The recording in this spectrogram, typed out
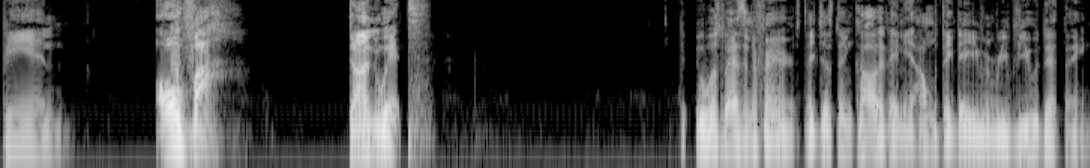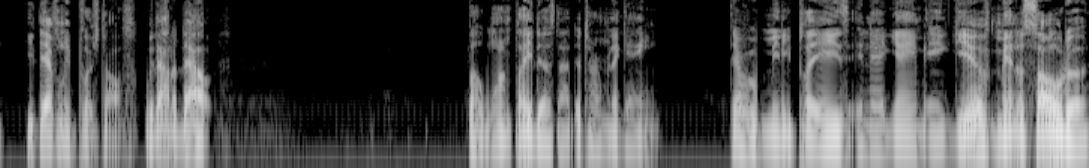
being over, done with. It was pass interference. They just didn't call it. They didn't, I don't think they even reviewed that thing. He definitely pushed off, without a doubt. But one play does not determine a game. There were many plays in that game, and give Minnesota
